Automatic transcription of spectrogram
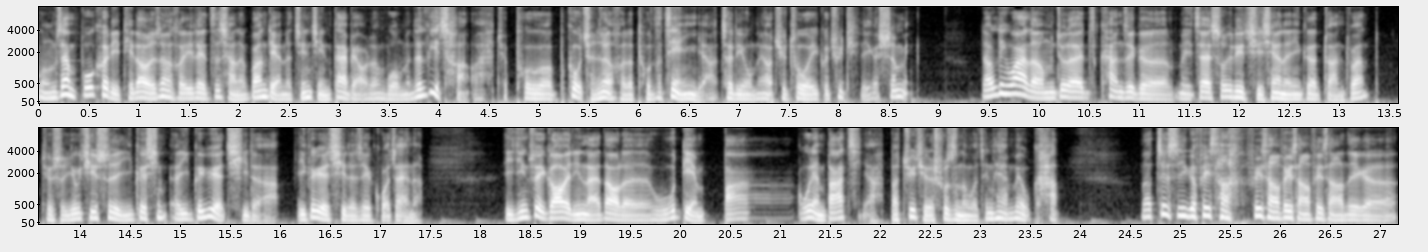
我们在播客里提到的任何一类资产的观点呢，仅仅代表着我们的立场啊，就不不构成任何的投资建议啊。这里我们要去做一个具体的一个声明。然后另外呢，我们就来看这个美债收益率曲线的一个短端，就是尤其是一个星呃一个月期的啊，一个月期的这个国债呢，已经最高已经来到了五点八五点八几啊。那具体的数字呢，我今天还没有看。那这是一个非常 非常非常非常这个。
